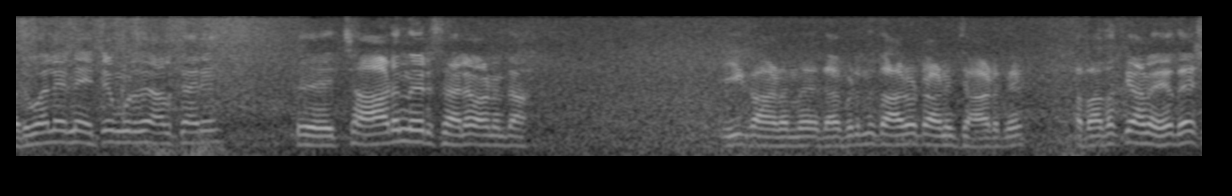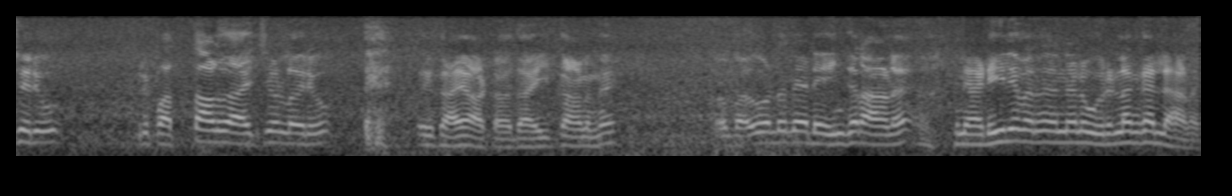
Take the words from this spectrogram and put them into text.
അതുപോലെ തന്നെ ഏറ്റവും കൂടുതൽ ആൾക്കാർ ചാടുന്ന ഒരു സ്ഥലമാണ് എന്താ ഈ കാണുന്നത് ഇതാ ഇവിടുന്ന് താഴോട്ടാണ് ചാടുന്നത്. അപ്പോൾ അതൊക്കെയാണ് ഏകദേശം ഒരു ഒരു പത്താൾ താഴ്ചയുള്ള ഒരു ഒരു കയ കേട്ടോ ഇതാ ഈ കാണുന്നത് അപ്പോൾ അതുകൊണ്ട് തന്നെ ഡേഞ്ചറാണ് പിന്നെ അടിയിൽ പറഞ്ഞു തന്നെ ഉരുളങ്കല്ലാണ്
